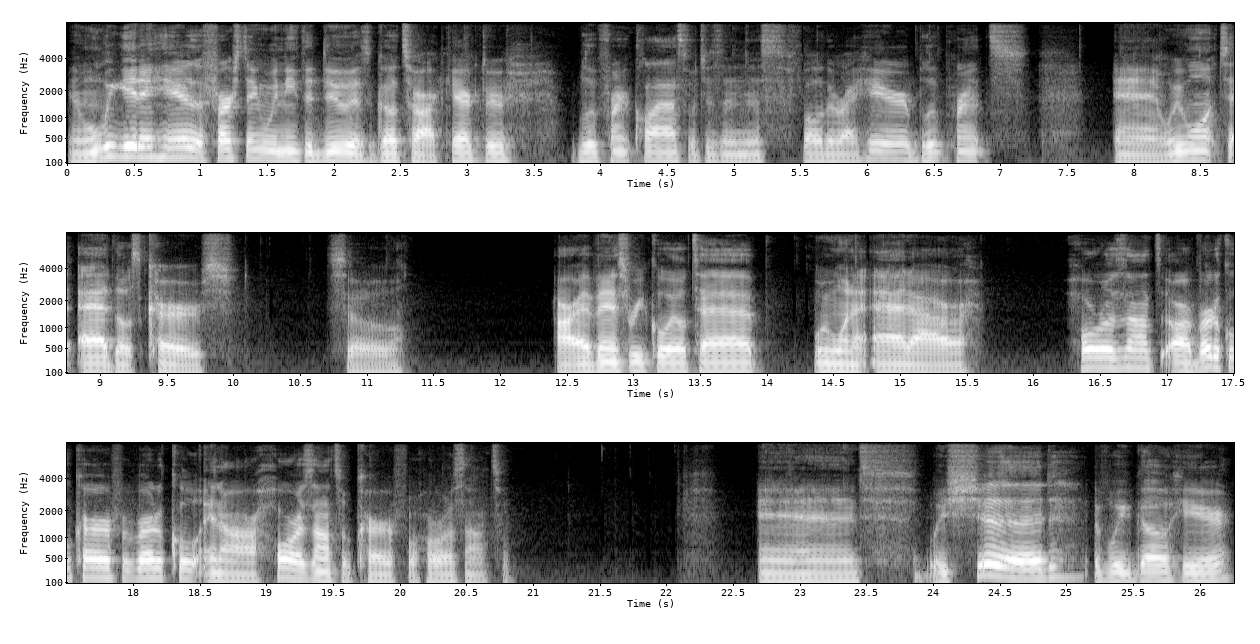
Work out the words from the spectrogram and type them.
And when we get in here, the first thing we need to do is go to our character blueprint class, which is in this folder right here, blueprints. And we want to add those curves. So our advanced recoil tab, we want to add our horizontal, our vertical curve for vertical and our horizontal curve for horizontal. And we should, if we go here,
